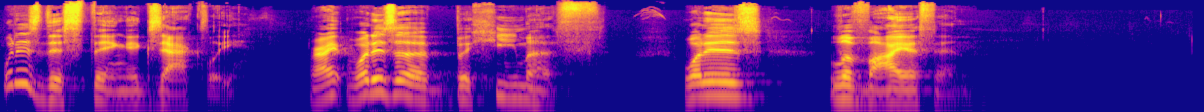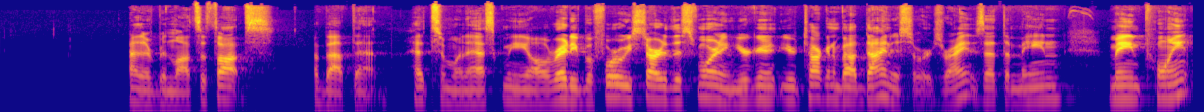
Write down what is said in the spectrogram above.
what is this thing exactly, right? What is a behemoth? What is Leviathan? And there have been lots of thoughts about that. Had someone ask me already before we started this morning, you're, gonna, you're talking about dinosaurs, right? Is that the main, main point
